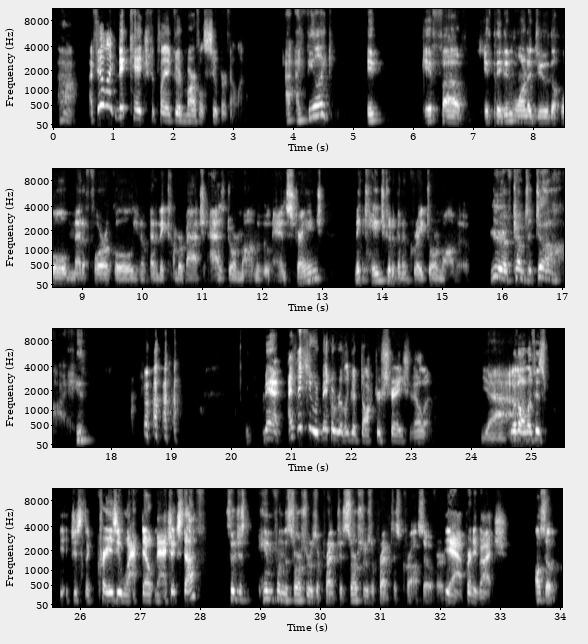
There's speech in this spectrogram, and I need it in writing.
Huh. I feel like Nick Cage could play a good Marvel supervillain. I, I feel like it if uh if they didn't want to do the whole metaphorical, you know, Benedict Cumberbatch as Dormammu and Strange, Nick Cage could have been a great Dormammu. You have come to die. Man, I think he would make a really good Doctor Strange villain Yeah. with all of his just the crazy whacked out magic stuff. so just him from the Sorcerer's Apprentice, Sorcerer's Apprentice crossover. Yeah, pretty much. Also,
